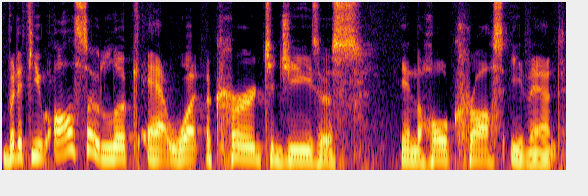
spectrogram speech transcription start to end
But if you also look at what occurred to Jesus in the whole cross event,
